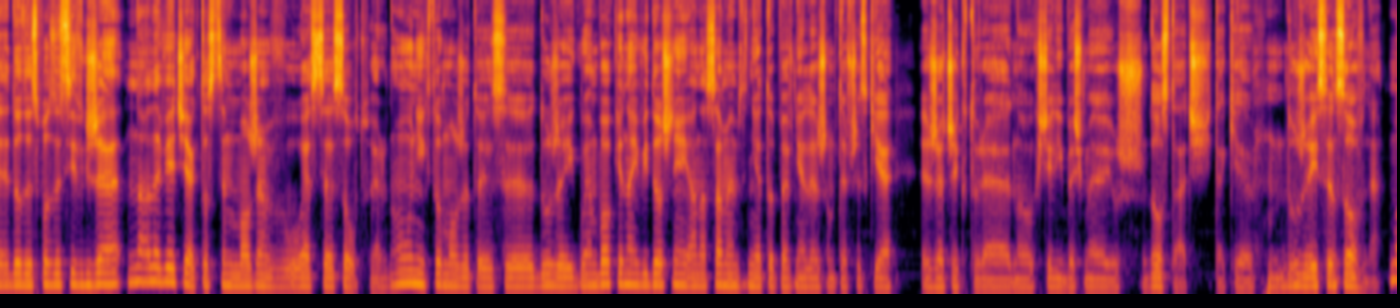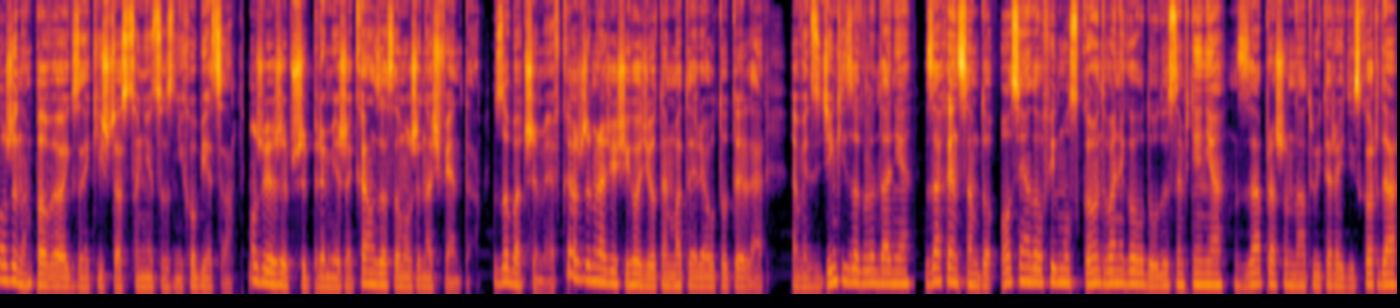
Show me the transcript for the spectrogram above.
y, do dyspozycji w grze, no ale wiecie jak to z tym morzem w USC Software. No unik to może to jest y, duże i głębokie najwidoczniej, a na samym dnie to pewnie leżą te wszystkie rzeczy, które no chcielibyśmy już dostać, takie duże i sensowne. Może nam Pawełek za jakiś czas co nieco z nich obieca. Możliwe, że przy premierze Kansas, a może na święta. Zobaczymy. W każdym razie jeśli chodzi o ten materiał to tyle. A więc dzięki za oglądanie. Zachęcam do oceny tego filmu, skomentowania go, do udostępnienia. Zapraszam na Twittera i Discorda.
